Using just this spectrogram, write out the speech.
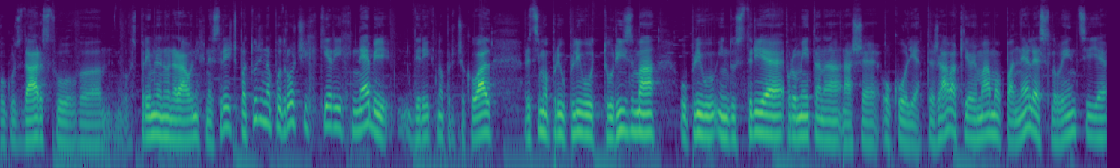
v gozdarstvu, v, v spremljanju naravnih nesreč, pa tudi na področjih, kjer jih ne bi direktno pričakovali, recimo pri vplivu turizma vplivu industrije, prometa na naše okolje. Težava, ki jo imamo, pa ne le Slovenci, je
